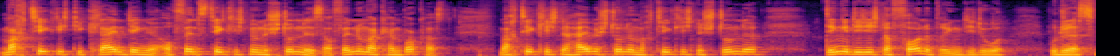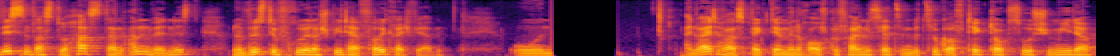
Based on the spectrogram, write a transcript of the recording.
mach täglich die kleinen Dinge, auch wenn es täglich nur eine Stunde ist, auch wenn du mal keinen Bock hast. Mach täglich eine halbe Stunde, mach täglich eine Stunde Dinge, die dich nach vorne bringen, die du, wo du das Wissen, was du hast, dann anwendest und dann wirst du früher oder später erfolgreich werden. Und ein weiterer Aspekt, der mir noch aufgefallen ist jetzt in Bezug auf TikTok, Social Media,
